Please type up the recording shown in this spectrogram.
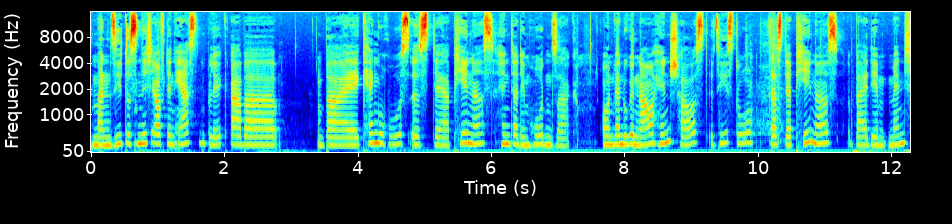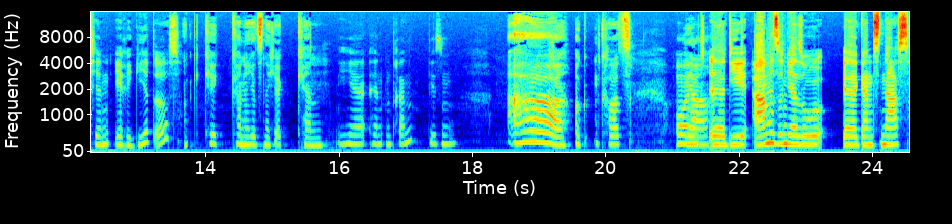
man sieht es nicht auf den ersten Blick, aber bei Kängurus ist der Penis hinter dem Hodensack. Und wenn du genau hinschaust, siehst du, dass der Penis bei dem Männchen erigiert ist. Okay, kann ich jetzt nicht erkennen. Hier hinten dran, diesen. Ah, okay, krass. Und Ja. äh, die Arme sind ja so äh, ganz nass.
